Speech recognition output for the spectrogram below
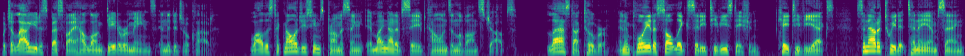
which allow you to specify how long data remains in the digital cloud. While this technology seems promising, it might not have saved Collins and Levant's jobs. Last October, an employee at a Salt Lake City TV station, KTVX, sent out a tweet at 10 a.m. saying,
